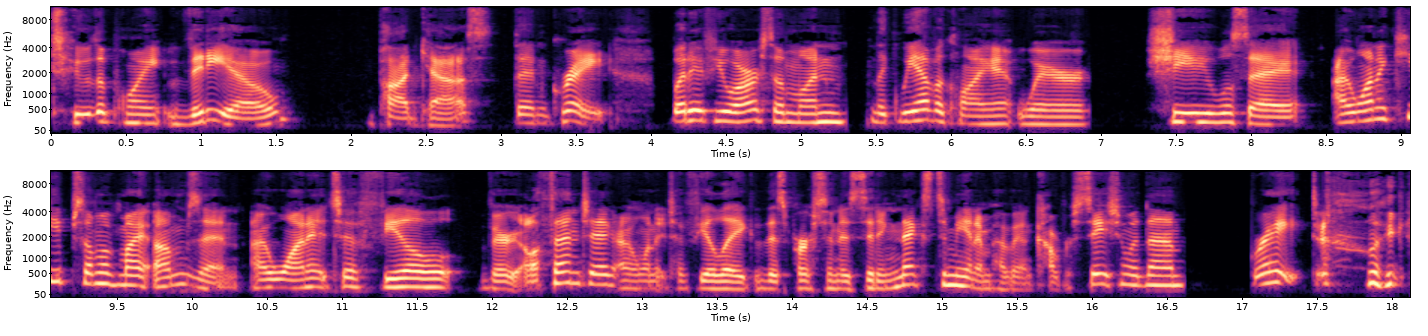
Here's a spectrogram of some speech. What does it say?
to the point video podcast, then great. But if you are someone like we have a client where she will say, I want to keep some of my ums in. I want it to feel very authentic. I want it to feel like this person is sitting next to me and I'm having a conversation with them. Great. like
